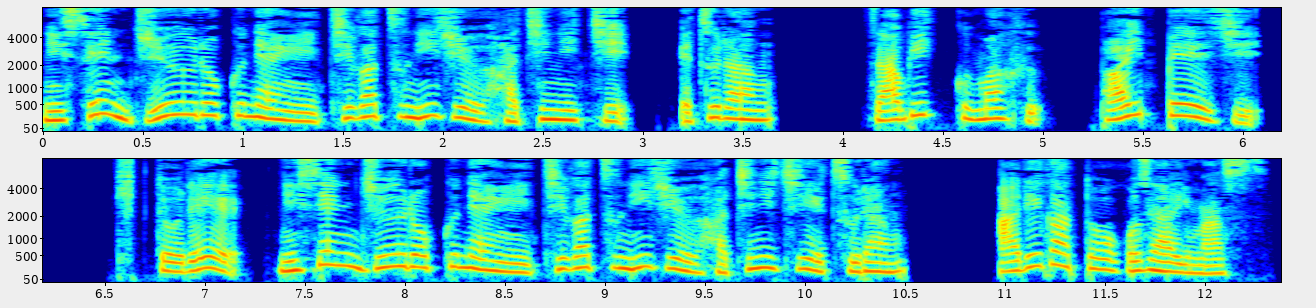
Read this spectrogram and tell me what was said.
2016年1月28日。閲覧。 The Big Muff Pi Page。キットレイ。2016年1月28日閲覧。ありがとうございます。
